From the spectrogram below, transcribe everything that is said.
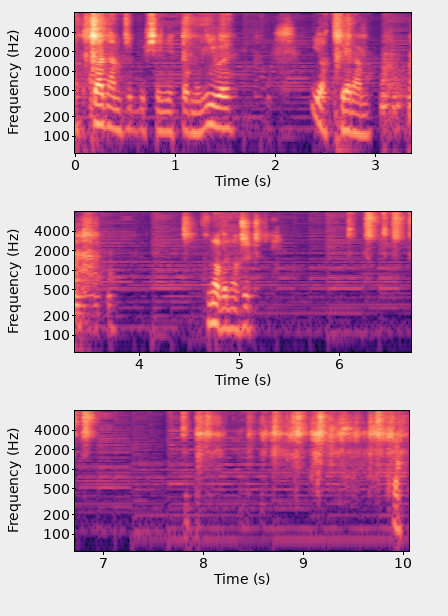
Odkładam, żeby się nie pomyliły i otwieram nowe nożyczki. Ok,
